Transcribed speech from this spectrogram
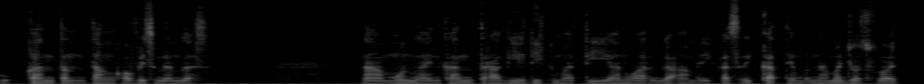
Bukan tentang COVID-19. Namun melainkan tragedi kematian warga Amerika Serikat yang bernama George Floyd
